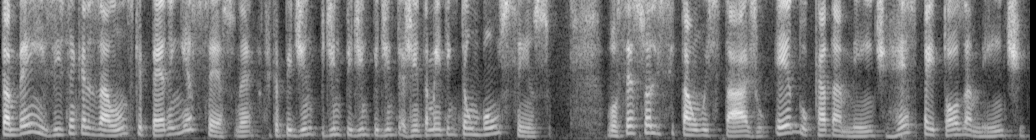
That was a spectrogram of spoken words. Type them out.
Também existem aqueles alunos que pedem em excesso, né? Fica pedindo, pedindo, pedindo, pedindo. A gente também tem que ter um bom senso. Você solicitar um estágio educadamente, respeitosamente,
